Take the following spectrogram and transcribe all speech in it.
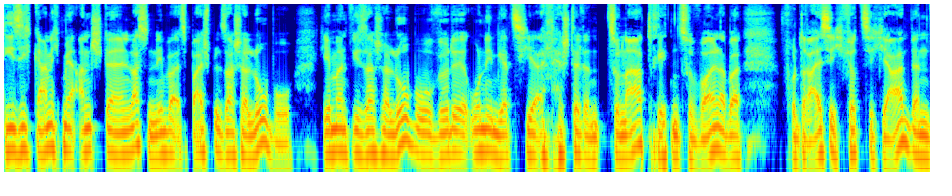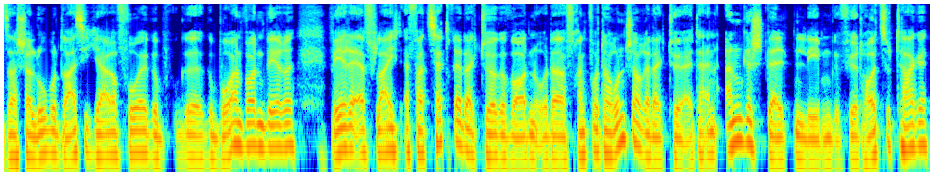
die sich gar nicht mehr anstellen lassen. Nehmen wir als Beispiel Sascha Lobo. Jemand wie Sascha Lobo würde, ohne ihm jetzt hier an der Stelle zu nahe treten zu wollen, aber vor 30, 40 Jahren, wenn Sascha Lobo 30 Jahre vorher ge ge geboren worden wäre, wäre er vielleicht FAZ-Redakteur geworden oder Frankfurter Rundschau-Redakteur. Er hätte ein Angestelltenleben geführt. Heutzutage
